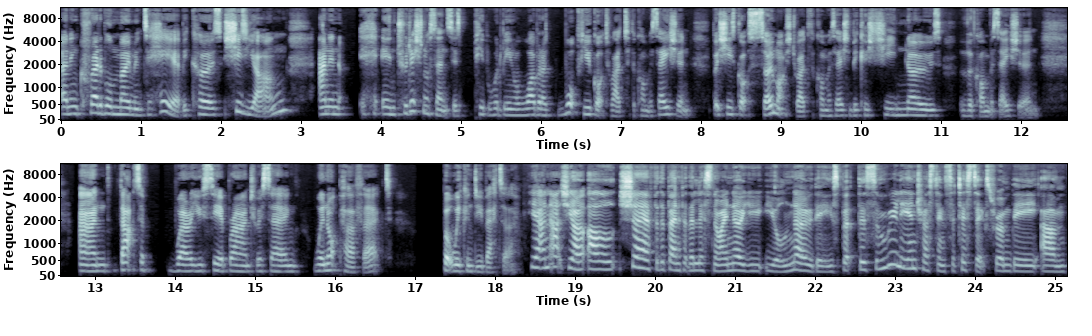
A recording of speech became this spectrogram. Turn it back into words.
an incredible moment to hear because she's young and in in traditional senses people would have been well why would I what have you got to add to the conversation? But she's got so much to add to the conversation because she knows the conversation. And that's a where you see a brand who is saying we're not perfect but we can do better. Yeah, and actually, I'll, I'll, share for the benefit of the listener. I know you you'll know these, but there's some really interesting statistics from the um,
